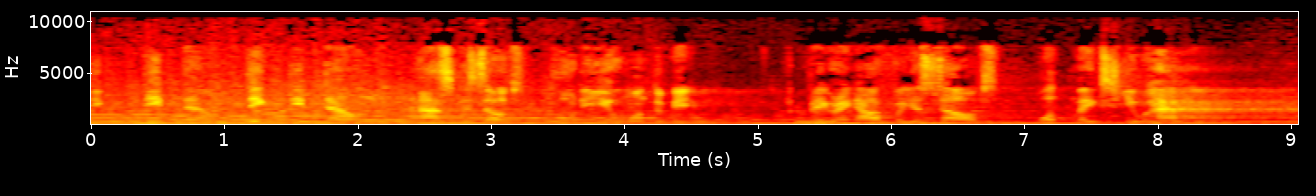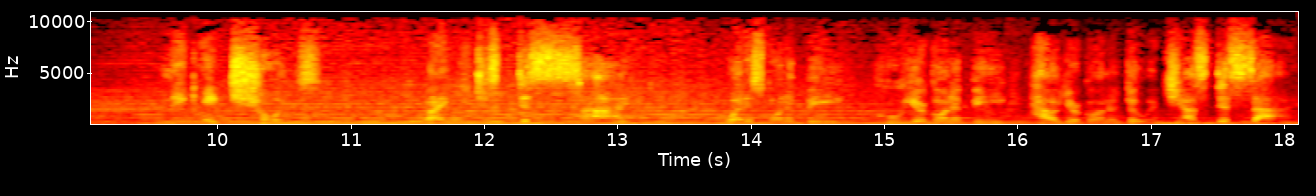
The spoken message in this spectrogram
Dig deep down, dig deep down, ask yourselves, who do you want to be? Figuring out for yourselves what makes you happy. Make a choice. Right? You just decide what it's going to be, who you're going to be, how you're going to do it. Just decide.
